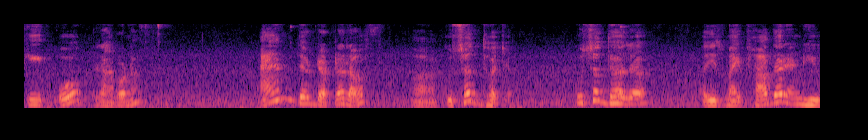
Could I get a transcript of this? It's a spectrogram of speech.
Ki, O Ravana, I am the daughter of uh, Kusadhwaja. Kusadhwaja is my father and he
